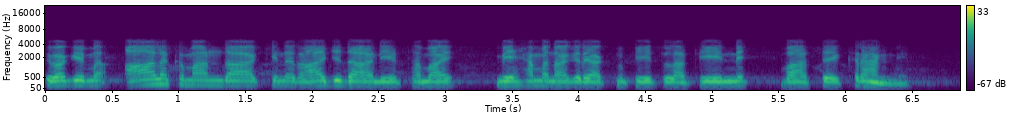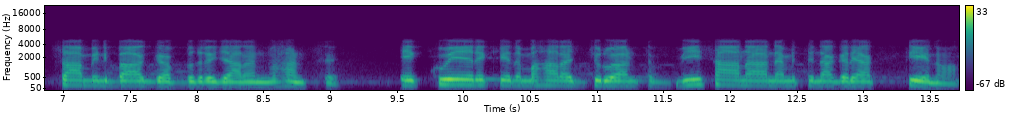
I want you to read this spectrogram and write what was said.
ඒ වගේම ආලකමන්දා කියන රාජධානිය තමයි මේ හැම නගරයක්ම පිටලා තියෙන්නේ වාසය කරන්නේ. ස්වාමිනි භාග්‍ය බුදුරජාණන් වහන්සේ ඒ කුවේර කියන මහරජුරවන්ට වීසානා නැමැති නගරයක් තියෙනවා.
